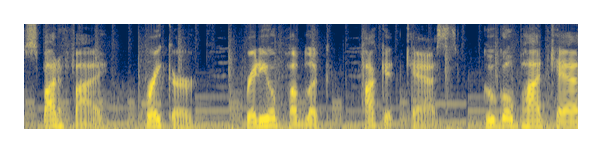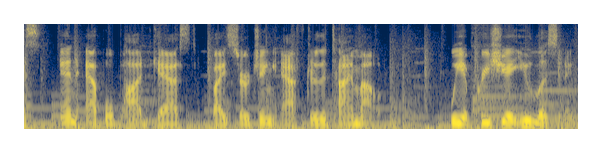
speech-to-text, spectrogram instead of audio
Spotify, Breaker, Radio Public, Pocket Casts, Google Podcasts, and Apple Podcasts by searching After the Timeout. We appreciate you listening.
